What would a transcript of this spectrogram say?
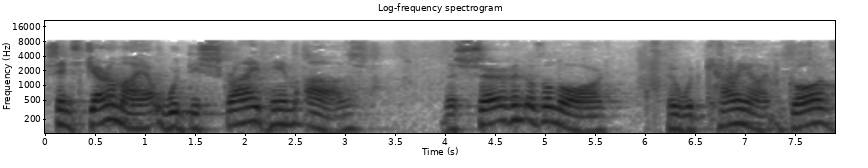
since Jeremiah would describe him as the servant of the Lord who would carry out God's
